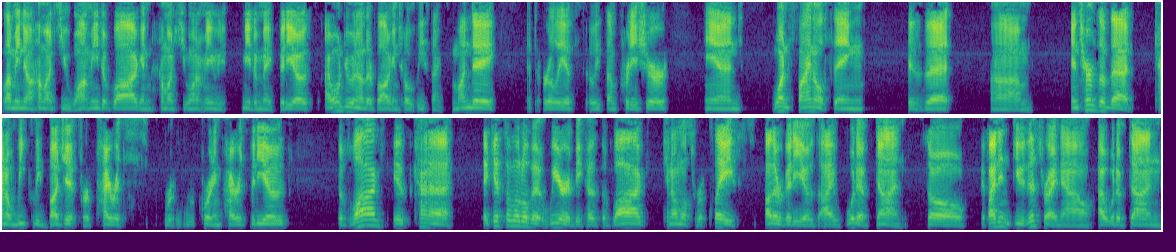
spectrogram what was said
Let me know how much you want me to vlog and how much you want me me to make videos. I won't do another vlog until at least next Monday, at the earliest. At least I'm pretty sure. And one final thing is that, um, in terms of that kind of weekly budget for pirates re recording pirates videos the vlog is kind of it gets a little bit weird because the vlog can almost replace other videos I would have done. So if I didn't do this right now, I would have done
